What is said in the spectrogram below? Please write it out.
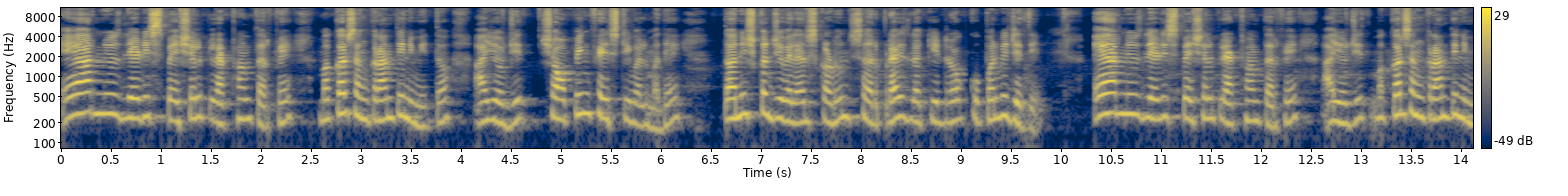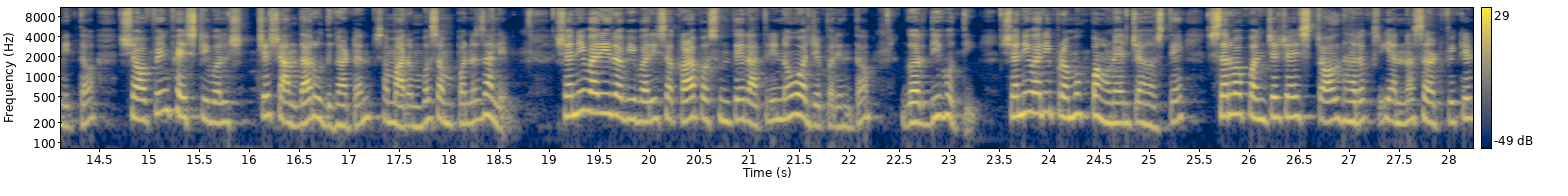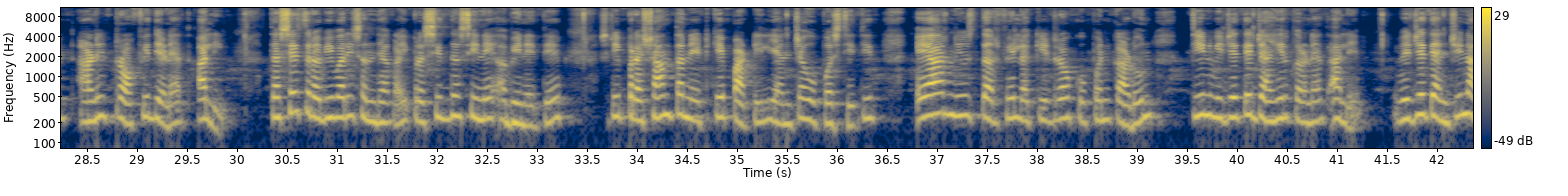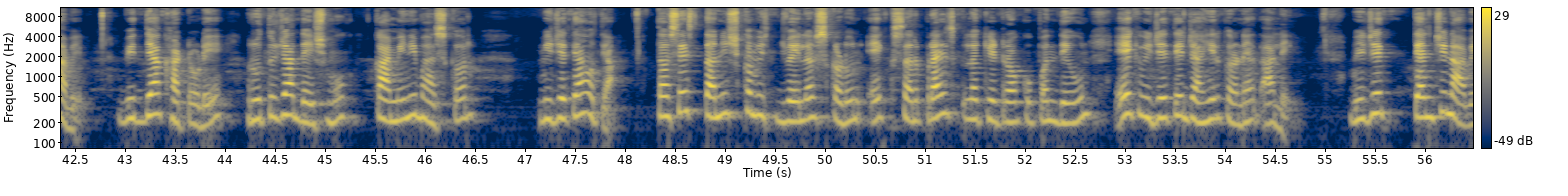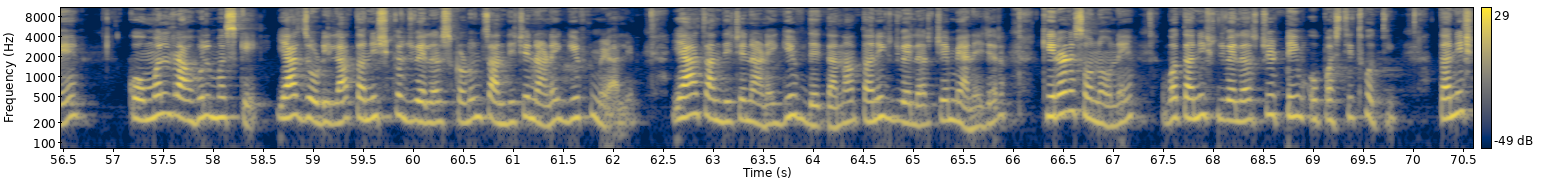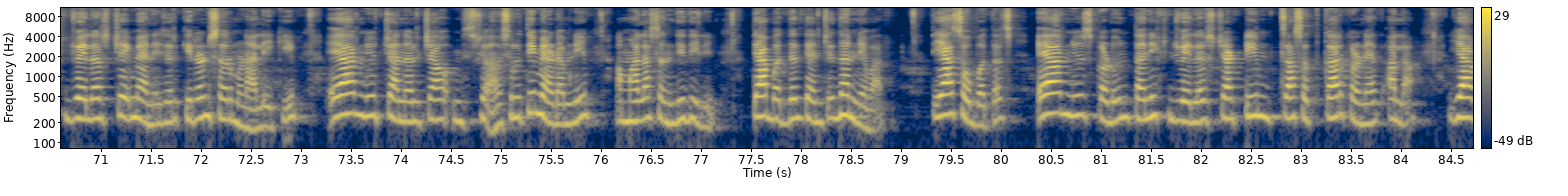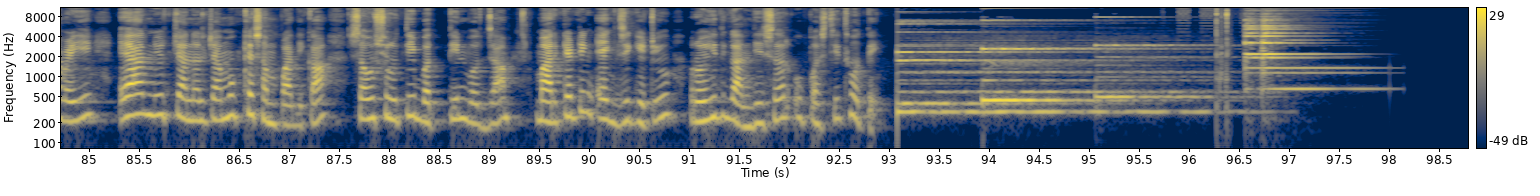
A R news ladies special प्लॅटफॉर्मतर्फे मकर संक्रांतीनिमित्त आयोजित shopping फेस्टिवलमध्ये तनिष्क ज्वेलर्सकडून सरप्राईज लकी ड्रॉ कुपन विजेते A R news ladies special प्लॅटफॉर्मतर्फे आयोजित मकर संक्रांतीनिमित्त शॉपिंग फेस्टिवलचे शानदार उद्घाटन समारंभ संपन्न झाले. शनिवारी रविवारी सकाळपासून ते रात्री नऊ वाजेपर्यंत गर्दी होती. शनिवारी प्रमुख पाहुण्यांच्या हस्ते सर्व पंचेचाळीस स्टॉलधारक यांना सर्टिफिकेट आणि ट्रॉफी देण्यात आली. तसेच रविवारी संध्याकाळी प्रसिद्ध सिने अभिनेते श्री प्रशांत नेटके पाटील यांच्या उपस्थितीत ए आर न्यूजतर्फे लकी ड्रॉ कुपन काढून तीन विजेते जाहीर करण्यात आले. विजेत्यांची नावे. विद्या खाटोडे ऋतुजा देशमुख कामिनी भास्कर विजेत्या होत्या. तसेच तनिष्क वि ज्वेलर्सकडून एक सरप्राईज लकी ड्रॉ कुपन देऊन एक विजेते जाहीर करण्यात आले. विजेत्यांची नावे कोमल राहुल म्हस्के या जोडीला तनिष्क ज्वेलर्सकडून चांदीचे नाणे गिफ्ट मिळाले. या चांदीचे नाणे गिफ्ट देताना तनिष्क ज्वेलर्सचे मॅनेजर किरण सोनवणे व तनिष्क ज्वेलर्सची टीम उपस्थित होती. तनिष्क ज्वेलर्सचे मॅनेजर किरण सर म्हणाले की ए आर न्यूज चॅनलच्या श्र- श्रुती मॅडमनी आम्हाला संधी दिली. त्याबद्दल त्यांचे धन्यवाद. यासोबतच ए आर न्यूजकडून तनिष ज्वेलर्सच्या टीमचा सत्कार करण्यात आला. यावेळी ए आर न्यूज चॅनलच्या मुख्य संपादिका Sanshruti बत्तीन Bojja marketing executive Rohit Gandhi sir उपस्थित होते.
